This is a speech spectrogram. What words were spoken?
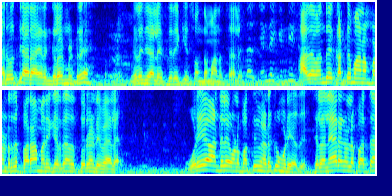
அறுபத்தி ஆறாயிரம் கிலோமீட்ரு நெடுஞ்சாலை துறைக்கு சொந்தமான சாலை. அதை வந்து கட்டுமானம் பண்ணுறது பராமரிக்கிறது தான் அந்த துறையுடைய வேலை. ஒரே ஆண்டில் இவங்களை மொத்தமும் எடுக்க முடியாது. சில நேரங்களில் பார்த்தா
